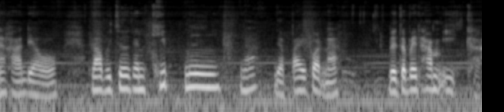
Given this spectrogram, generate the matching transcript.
นะคะ เดี๋ยวเราไปเจอกันคลิปนึงนะเดี๋ยวไปก่อนนะ เดี๋ยวจะไปทำอีกค่ะ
